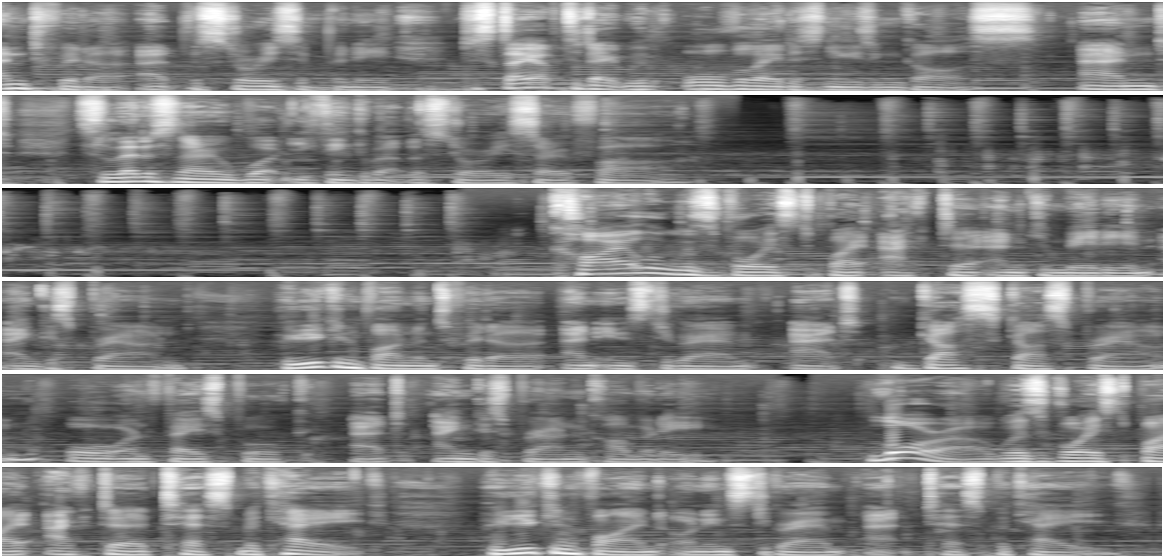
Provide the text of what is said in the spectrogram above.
and Twitter at The Story Symphony to stay up to date with all the latest news and goss, and to let us know what you think about the story so far. Kyle was voiced by actor and comedian Angus Brown, who you can find on Twitter and Instagram at Gus Gus Brown or on Facebook at Angus Brown Comedy. Laura was voiced by actor Tess McKaige, who you can find on Instagram at Tess McKaige.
